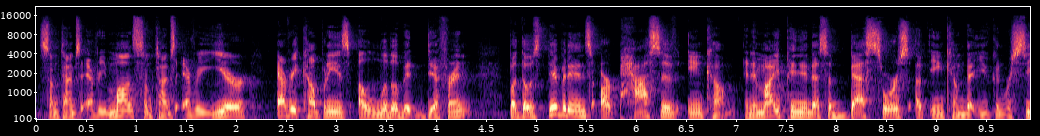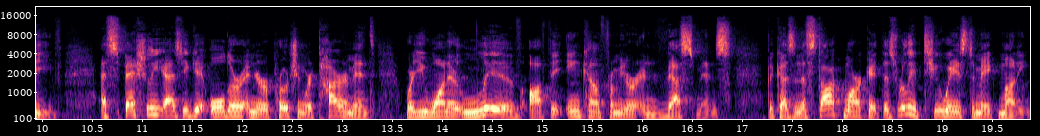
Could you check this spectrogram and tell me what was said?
sometimes every month, sometimes every year. Every company is a little bit different but those dividends are passive income. And in my opinion, that's the best source of income that you can receive, especially as you get older and you're approaching retirement where you want to live off the income from your investments. Because in the stock market, there's really two ways to make money.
